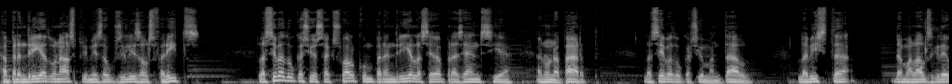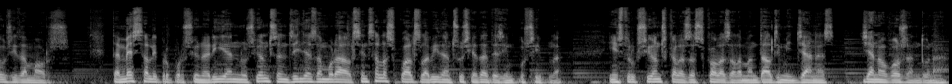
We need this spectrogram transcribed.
Aprendria a donar els primers auxilis als ferits. La seva educació sexual comprendria la seva presència en una part, la seva educació mental, la vista de malalts greus i de morts. També se li proporcionarien nocions senzilles de moral, sense les quals la vida en societat és impossible. Instruccions que les escoles elementals i mitjanes ja no gosen donar.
